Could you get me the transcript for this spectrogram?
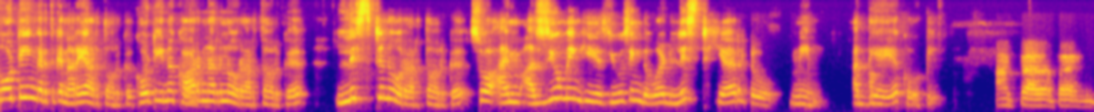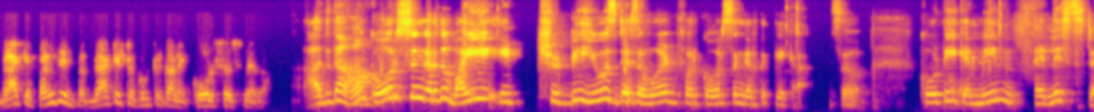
கோட்டிங்கிறதுக்கு நிறைய அர்த்தம் இருக்கு. கோட்டினா கார்னர்னு ஒரு அர்த்தம் இருக்கு லிஸ்ட்னு ஒரு அர்த்தம் இருக்கு. So I am assuming he is using the word list here to mean அத்தியய கோட்டி. அதுதான். கோர்ஸுங்கிறது why it should be used as a word for கோர்ஸுங்கிறது கேக்குறா சோ கோட்டி கேன் மீன் லிஸ்ட்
